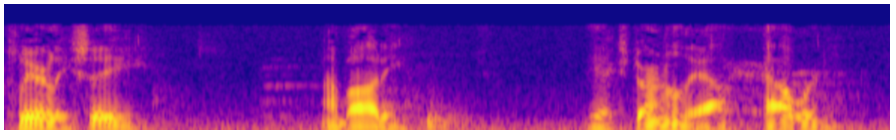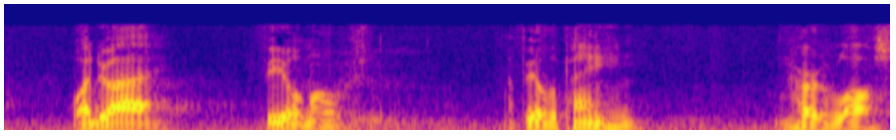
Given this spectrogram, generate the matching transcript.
clearly see? My body, the external, the out, outward. What do I feel most? I feel the pain and hurt of loss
